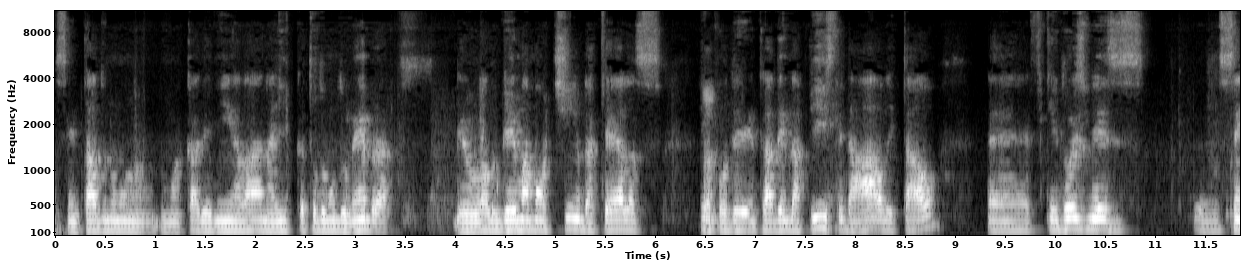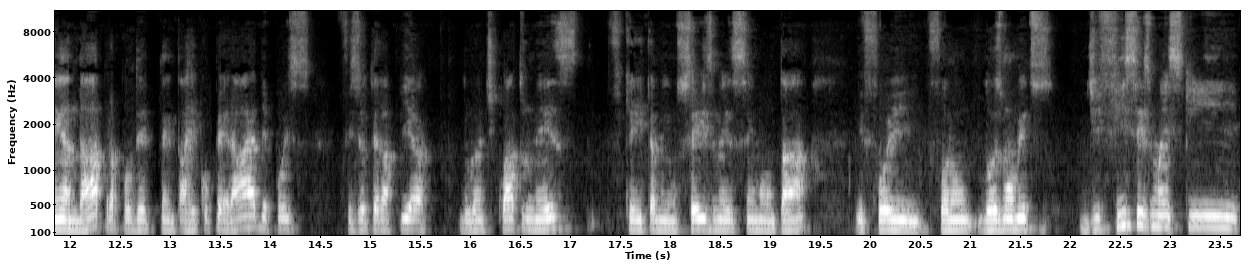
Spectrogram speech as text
sentado numa, numa cadeirinha lá, na época todo mundo lembra, eu aluguei uma motinho daquelas para poder entrar dentro da pista e dar aula e tal. É, fiquei dois meses é, sem andar para poder tentar recuperar, depois fisioterapia durante quatro meses, fiquei também uns seis meses sem montar e foi foram dois momentos difíceis, mas que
